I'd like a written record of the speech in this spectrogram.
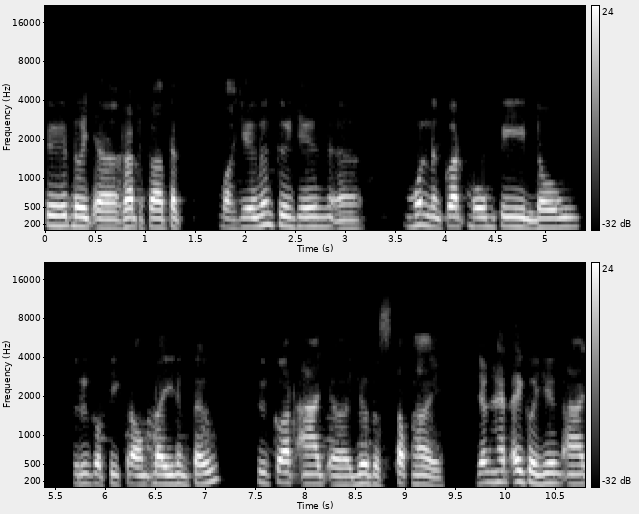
គឺដូចរដ្ឋកោទឹករបស់យើងនឹងគឺយើងមុននឹងគាត់បូមពីដងឬក៏ពីក្រោមដីនឹងទៅ គឺគាត់អាចយកទៅស្តុកហើយអញ្ចឹងហេតុអីក៏យើងអាច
